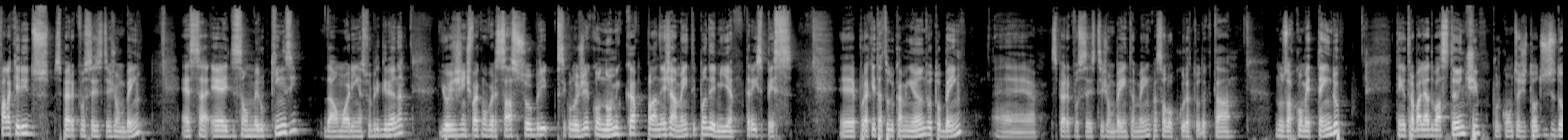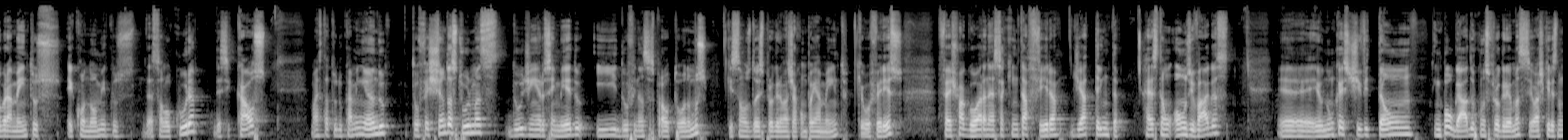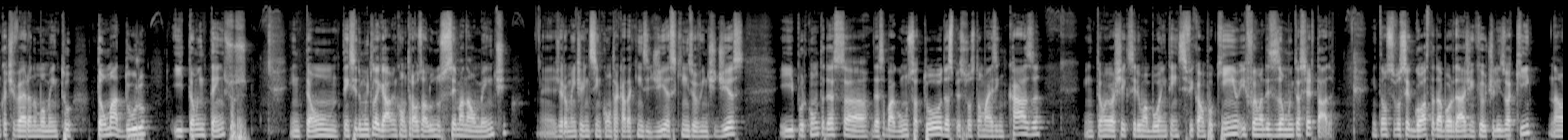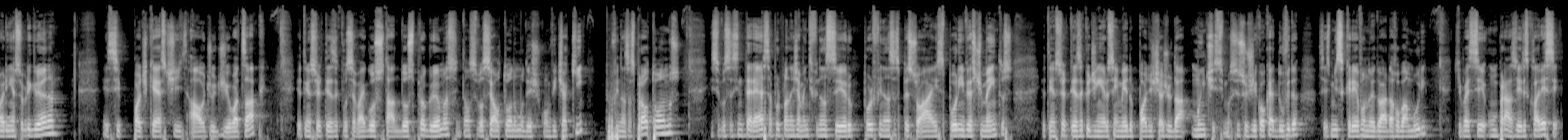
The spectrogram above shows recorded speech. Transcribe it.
Fala, queridos, espero que vocês estejam bem. Essa é a edição número 15 da Uma Horinha sobre Grana e hoje a gente vai conversar sobre psicologia econômica, planejamento e pandemia, 3 Ps. É, por aqui está tudo caminhando, eu estou bem. É, espero que vocês estejam bem também com essa loucura toda que está nos acometendo. Tenho trabalhado bastante por conta de todos os desdobramentos econômicos dessa loucura, desse caos, mas está tudo caminhando Estou fechando as turmas do Dinheiro Sem Medo e do Finanças para Autônomos, que são os dois programas de acompanhamento que eu ofereço. Fecho agora nessa quinta-feira, dia 30. Restam 11 vagas. É, eu nunca estive tão empolgado com os programas. Eu acho que eles nunca tiveram no momento tão maduro e tão intensos. Então tem sido muito legal encontrar os alunos semanalmente. É, geralmente a gente se encontra a cada 15 dias, 15 ou 20 dias. E por conta dessa, dessa bagunça toda, as pessoas estão mais em casa. Então eu achei que seria uma boa intensificar um pouquinho e foi uma decisão muito acertada. Então, se você gosta da abordagem que eu utilizo aqui na Horinha sobre Grana, esse podcast áudio de WhatsApp, eu tenho certeza que você vai gostar dos programas. Então, se você é autônomo, deixa o convite aqui para Finanças para Autônomos. E se você se interessa por planejamento financeiro, por finanças pessoais, por investimentos, eu tenho certeza que o Dinheiro Sem Medo pode te ajudar muitíssimo. Se surgir qualquer dúvida, vocês me escrevam no eduardo.muri, que vai ser um prazer esclarecer.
